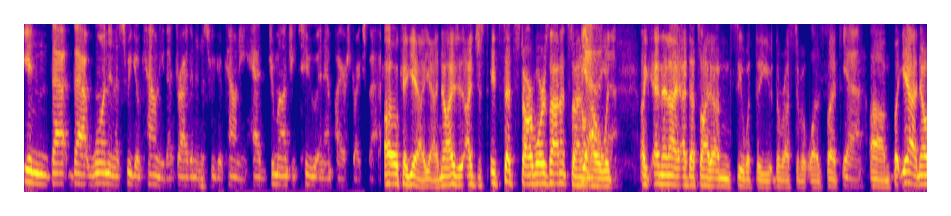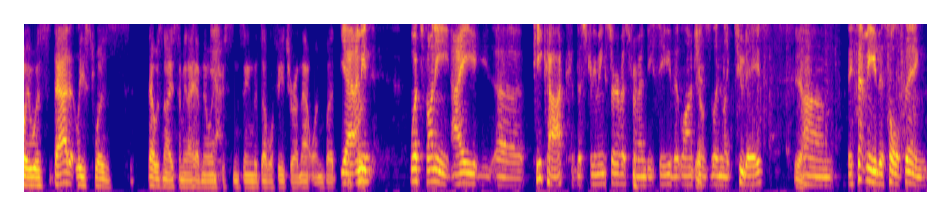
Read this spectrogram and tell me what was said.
in that that one in Oswego County, that drive-in in Oswego County had Jumanji two and Empire Strikes Back. Oh, okay, yeah, yeah. No, I, I just it said Star Wars on it, so I don't yeah, know yeah, which like. And then I, I that's why I didn't see what the the rest of it was, but yeah, um, but yeah, no, it was that at least was that was nice. I mean, I have no Yeah. interest in seeing the double feature on that one, but yeah. I mean, what's funny, I uh, Peacock, the streaming service from NBC that launches in like two days. Yeah. Um, they sent me this whole thing.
